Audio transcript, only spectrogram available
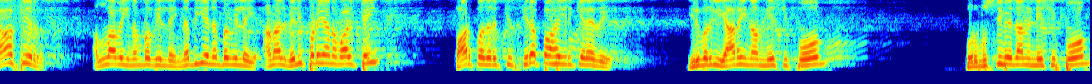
காஃபிர். அல்லாவை நம்பவில்லை நபியை நம்பவில்லை. ஆனால் வெளிப்படையான வாழ்க்கை பார்ப்பதற்கு சிறப்பாக இருக்கிறது. இருவரில் யாரை நாம் நேசிப்போம்? ஒரு முஸ்லிமை தானே நேசிப்போம்?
